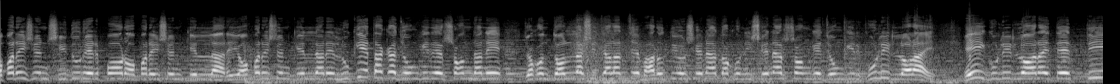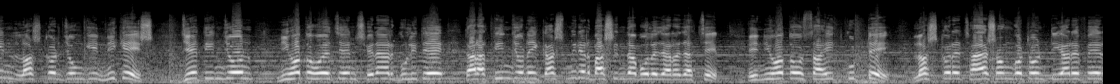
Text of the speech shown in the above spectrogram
অপারেশন সিঁদুরের পর অপারেশন কেল্লার। এই অপারেশন কেল্লারে লুকিয়ে থাকা জঙ্গিদের সন্ধানে যখন তল্লাশি চালাচ্ছে ভারতীয় সেনা, তখনই সেনার সঙ্গে জঙ্গির গুলির লড়াই। এই গুলির লড়াইতে তিন লস্কর জঙ্গি নিকেশ, যে তিনজন নিহত হয়েছেন সেনার গুলিতে, তারা তিনজনেই কাশ্মীরের বাসিন্দা বলে জানা যাচ্ছে। এই নিহত শাহিদ কুট্টে লস্করের ছায়া সংগঠন টিআরএফ এর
